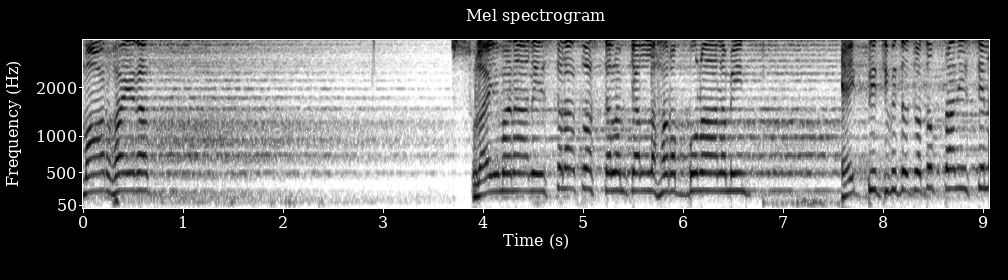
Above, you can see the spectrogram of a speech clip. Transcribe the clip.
আমার ভাইরা সুলাইমান আলী সালাতামকে আল্লাহ রব্বুল আলমিন এই পৃথিবীতে যত প্রাণী ছিল,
